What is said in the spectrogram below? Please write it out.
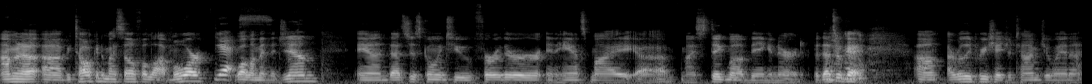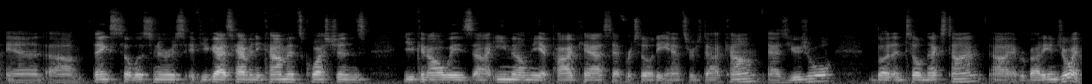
I'm gonna uh, be talking to myself a lot more Yes. while I'm in the gym, and that's just going to further enhance my uh, my stigma of being a nerd. But that's okay. um, I really appreciate your time, Joanna, and um, thanks to listeners. If you guys have any comments, questions, you can always uh, email me at podcast at fertilityanswers.com as usual. But until next time, uh, everybody enjoy.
